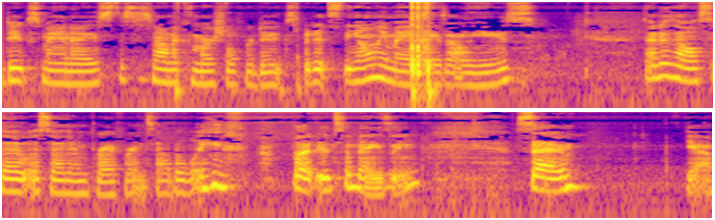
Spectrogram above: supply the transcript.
Duke's mayonnaise. This is not a commercial for Duke's, but it's the only mayonnaise I'll use. That is also a Southern preference, I believe, but it's amazing. So, yeah,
